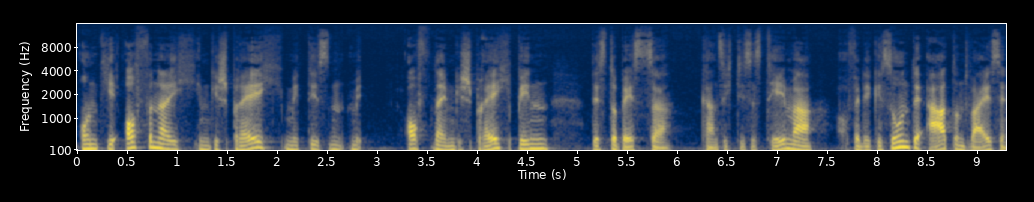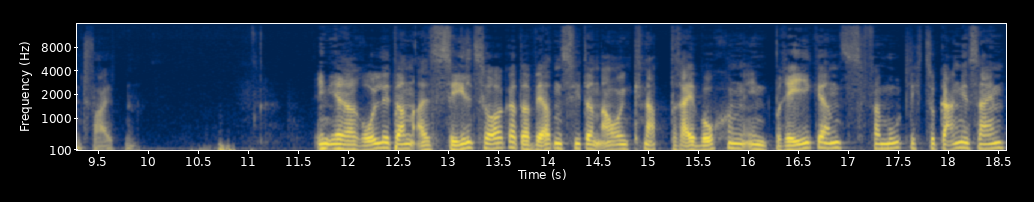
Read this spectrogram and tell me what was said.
und je offener ich im Gespräch mit diesen, mit, offener im Gespräch bin, desto besser kann sich dieses Thema auf eine gesunde Art und Weise entfalten in Ihrer Rolle dann als Seelsorger, da werden Sie dann auch in knapp drei Wochen in Bregenz vermutlich zugange sein,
